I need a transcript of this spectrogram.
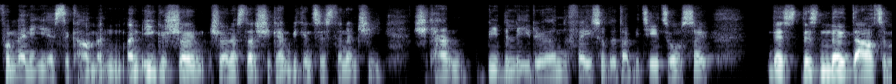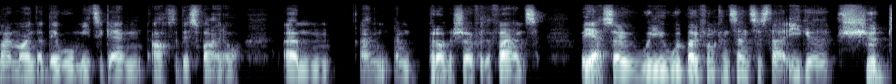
for many years to come. And and Iga's shown shown us that she can be consistent and she she can be the leader and the face of the WTA tour. So there's there's no doubt in my mind that they will meet again after this final, um, and and put on a show for the fans. But yeah, so we were both on consensus that Iga should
